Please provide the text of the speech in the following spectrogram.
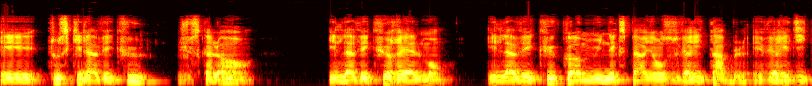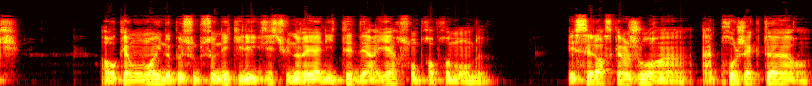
Et tout ce qu'il a vécu jusqu'alors, il l'a vécu réellement. Il l'a vécu comme une expérience véritable et véridique. À aucun moment il ne peut soupçonner qu'il existe une réalité derrière son propre monde. Et c'est lorsqu'un jour un, projecteur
